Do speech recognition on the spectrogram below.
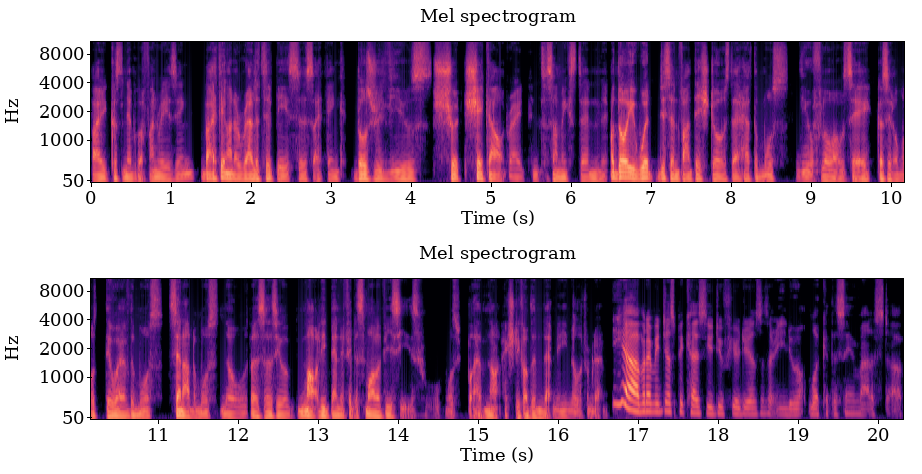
by because they never got fundraising. But I think on a relative basis, I think those reviews should shake out, right? And to some extent, although it would disadvantage those that have the most deal flow, I would say, because it almost they will have the most send out the most no's versus it will mildly benefit the smaller VCs who most people have not actually gotten that many no's from them. Yeah, but I mean, just because you do fewer deals doesn't mean you don't look at the same amount of stuff.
